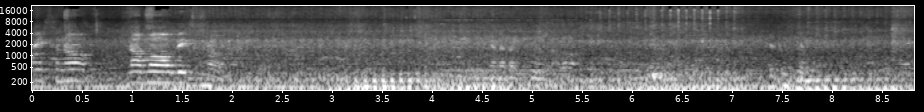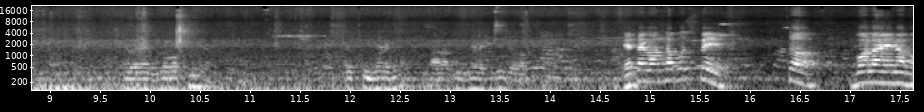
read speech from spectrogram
বিষ্ণু নমো বিষ্ণু এতে গন্ধ পুষ্পে। এ না নব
